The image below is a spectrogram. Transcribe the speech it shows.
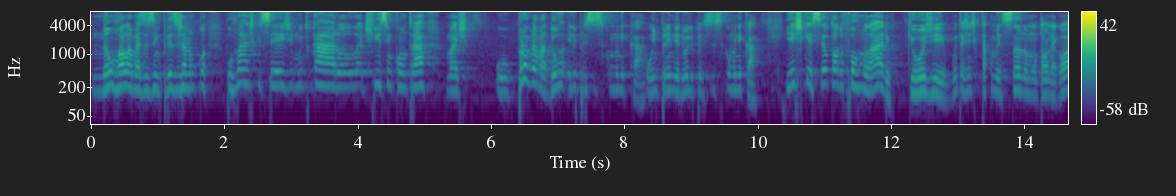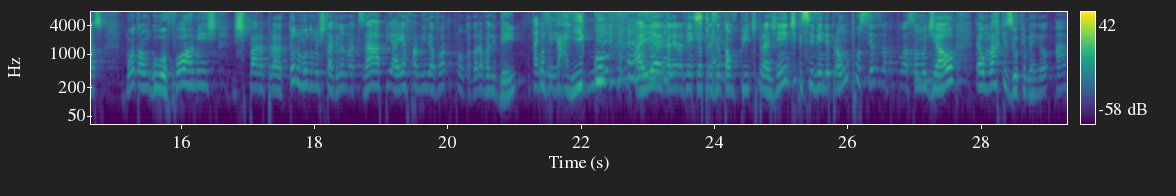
Não rola mais. As empresas já não. Por mais que seja muito caro, é difícil encontrar, mas o programador ele precisa se comunicar, o empreendedor ele precisa se comunicar. E esquecer o tal do formulário, que hoje muita gente que está começando a montar um negócio, monta lá um Google Forms, dispara para todo mundo no Instagram, no WhatsApp, aí a família vota, pronto, agora validei, vou Validei. ficar rico. aí a galera vem aqui apresentar um pitch pra gente, que se vender para 1% da população mundial é o Mark Zuckerberg. Eu, ah,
